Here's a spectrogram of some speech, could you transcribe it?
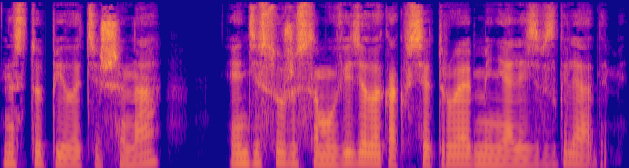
Наступила тишина. Энди с ужасом увидела, как все трое обменялись взглядами.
